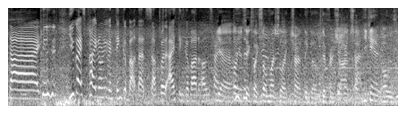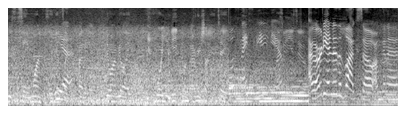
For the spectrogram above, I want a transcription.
side. you guys probably don't even think about that stuff, but I think about it all the time. Yeah, like it takes like so much to like try to think of different, Different shots. Like, you can't always use the same one because it gets Yeah. like repetitive. You want to be like more unique with every shot you take. Well, it's nice meeting you. Nice meeting you too. I already ended the vlog, so I'm gonna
